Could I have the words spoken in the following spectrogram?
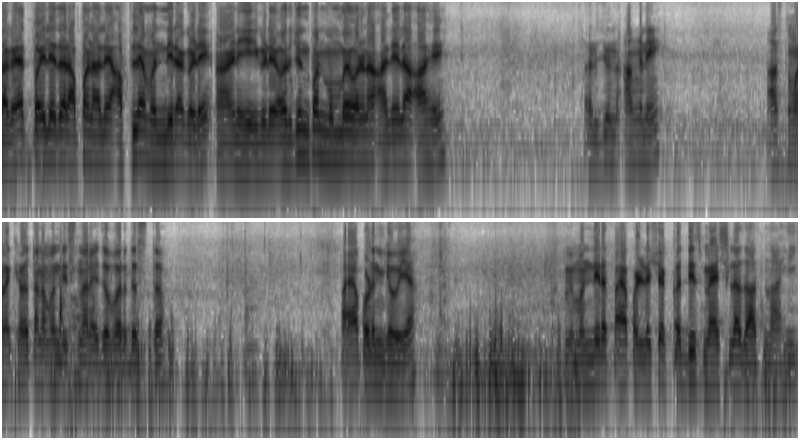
सगळ्यात पहिले तर आपण आले आपल्या मंदिराकडे आणि इकडे अर्जुन पण मुंबईवरनं आलेला आहे. अर्जुन अंगणे. आज तुम्हाला खेळताना पण दिसणार आहे जबरदस्त. पाया पडून घेऊया. मी मंदिरात पाया पडल्याशिवाय कधीच मॅचला जात नाही.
